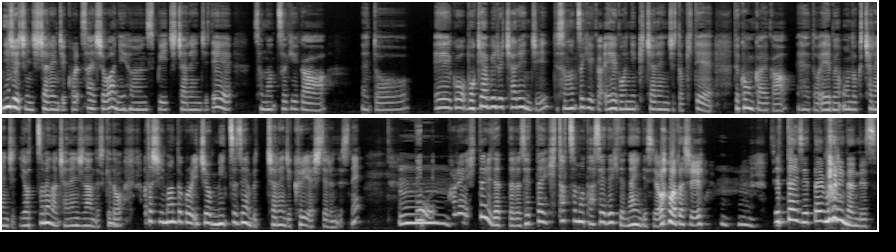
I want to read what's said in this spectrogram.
21日チャレンジ、これ最初は2分スピーチチャレンジで、その次が、えっと、英語、ボキャビルチャレンジで、その次が英語日記チャレンジと来て、で、今回が、えっ、ー、と、英文音読チャレンジ、4つ目のチャレンジなんですけど、うん、私今のところ一応3つ全部チャレンジクリアしてるんですね。で、これ一人だったら絶対一つも達成できてないんですよ、私。絶対絶対無理なんです。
